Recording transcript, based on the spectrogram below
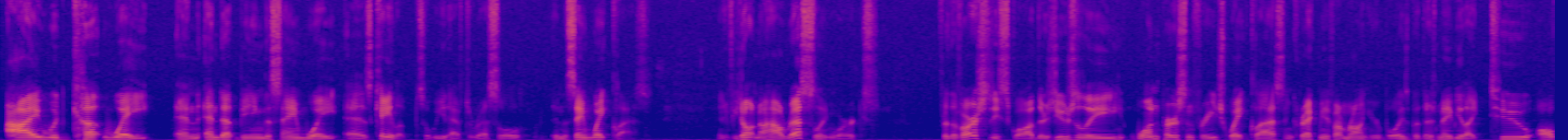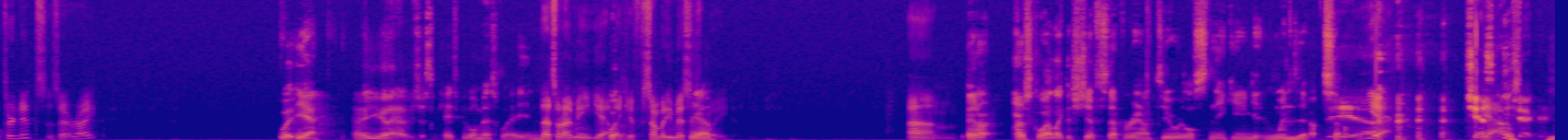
I would cut weight and end up being the same weight as Caleb. So we'd have to wrestle in the same weight class. And if you don't know how wrestling works, for the varsity squad, there's usually one person for each weight class. And correct me if I'm wrong here, boys, but there's maybe like two alternates. Is that right? Well, yeah, uh, you gotta have it just in case people miss weight. And That's what I mean. Yeah, Well, like if somebody misses yeah. weight. Um, in our, our squad like to shift stuff around too. We're a little sneaky and getting wins out. So Yeah. Chestnut Yeah. checkers.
